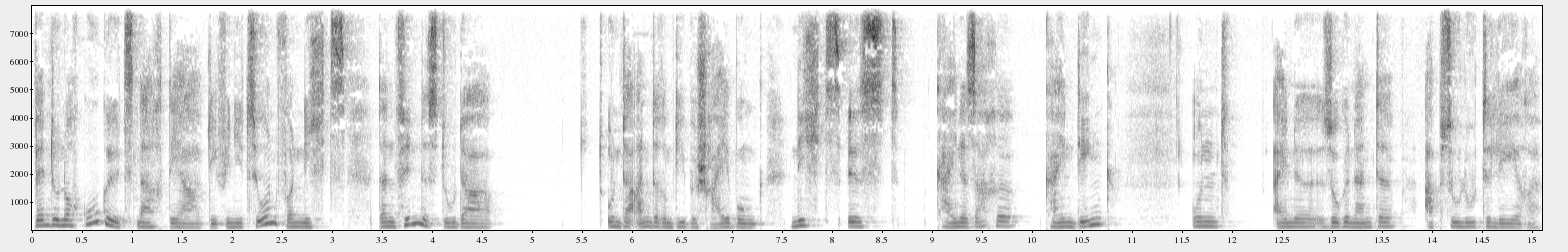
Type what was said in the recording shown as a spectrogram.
Wenn du noch googelst nach der Definition von nichts, dann findest du da unter anderem die Beschreibung, nichts ist keine Sache, kein Ding und eine sogenannte absolute Lehre.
